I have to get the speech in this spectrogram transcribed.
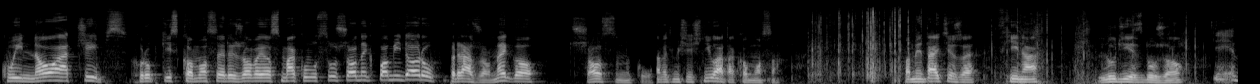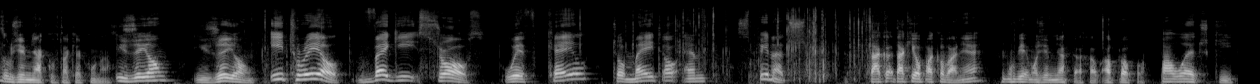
quinoa chips. Chrupki z komosy ryżowej o smaku suszonych pomidorów. Prażonego trzosnku. Nawet mi się śniła ta komosa. Pamiętajcie, że w Chinach ludzi jest dużo. Nie jedzą ziemniaków tak jak u nas. I żyją, i żyją. Eat real veggie straws with kale, tomato and spinach. Tak, takie opakowanie. Mówiłem o ziemniakach, a, a propos. Pałeczki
